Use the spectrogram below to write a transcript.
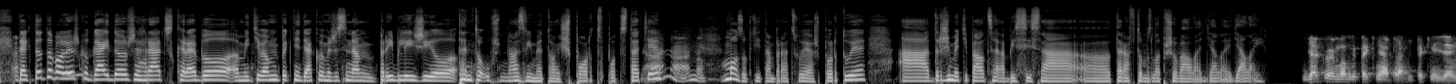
tak toto bol Joško Gajdoš, hráč Scrabble. My ti veľmi pekne ďakujeme, že si nám priblížil tento už, nazvime to aj šport v podstate. Áno, áno. Mozog ti tam pracuje a športuje a držíme ti palce, aby si sa uh, teda v tom zlepšoval aj ďalej, ďalej. Ďakujem veľmi pekne a prajem pekný deň.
